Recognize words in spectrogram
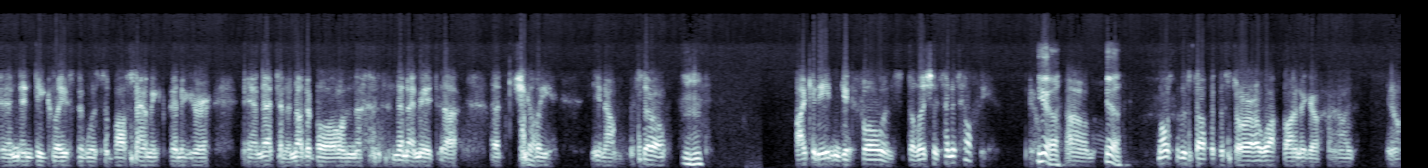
and then deglazed them with some balsamic vinegar, and that's in another bowl. And, then I made uh, a chili, you know. So mm-hmm. I could eat and get full, and it's delicious, and it's healthy. You know? Yeah. Um, yeah. Most of the stuff at the store, I walk by and I go, uh, you know,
